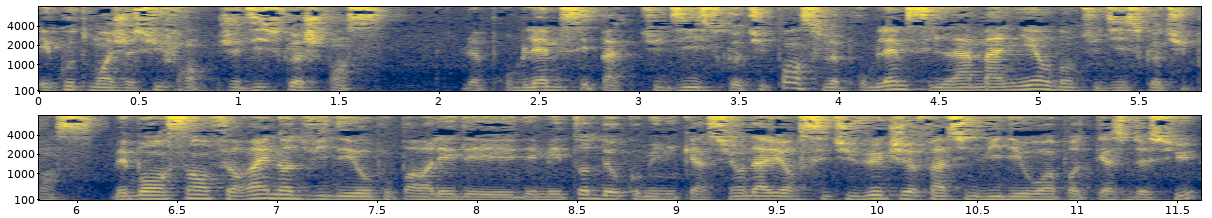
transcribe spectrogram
écoute moi je suis franc, je dis ce que je pense. Le problème, c'est pas que tu dis ce que tu penses, le problème, c'est la manière dont tu dis ce que tu penses. Mais bon, ça, on fera une autre vidéo pour parler des, méthodes de communication. D'ailleurs, si tu veux que je fasse une vidéo ou un podcast dessus,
